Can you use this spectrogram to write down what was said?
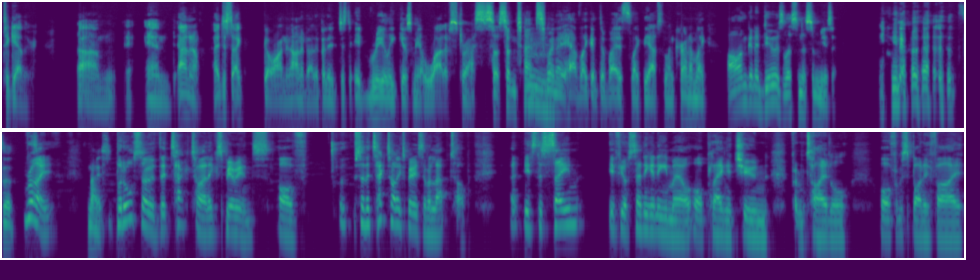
together. Um, and I don't know. I just I go on and on about it, but it just it really gives me a lot of stress. So sometimes mm. when I have like a device like the Astell&Kern, I'm like, all I'm going to do is listen to some music. you know, that's a, right. Nice, but also the tactile experience of so the tactile experience of a laptop. Uh, it's the same if you're sending an email or playing a tune from Tidal or from Spotify,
